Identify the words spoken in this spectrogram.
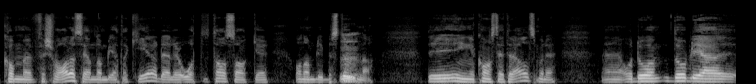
kommer försvara sig om de blir attackerade eller återta saker om de blir bestulna. Mm. Det är inga konstigheter alls med det. Eh, och då, då blir jag,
